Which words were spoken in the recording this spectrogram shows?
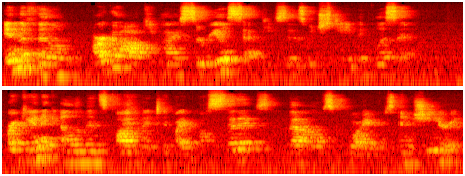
In the film, Arca occupies surreal set pieces which steam and glisten, organic elements augmented by prosthetics, valves, wires, and machinery.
